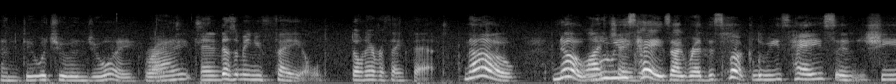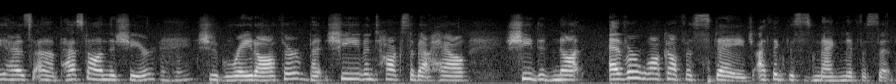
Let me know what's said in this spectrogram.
and do what you enjoy, right? And it doesn't mean you failed. Don't ever think that. No, no. Life Louise changes. Hayes. I read this book, Louise Hayes, and she has uh, passed on this year. Mhm. She's a great author, but she even talks about how she did not ever walk off a stage. I think this is magnificent.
